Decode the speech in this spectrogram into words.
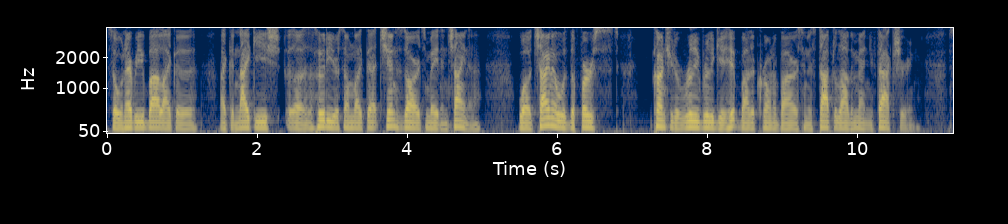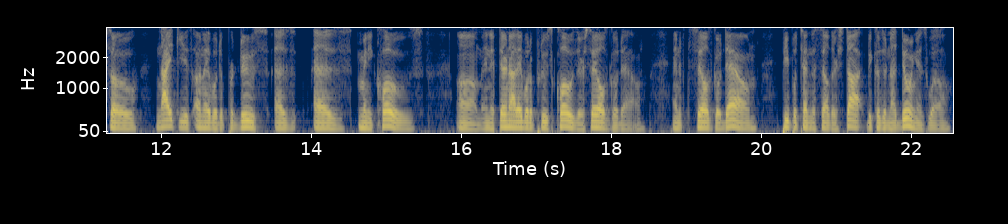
So whenever you buy like a like a Nike sh- uh, hoodie or something like that, chances are it's made in China. Well, China was the first country to really, really get hit by the coronavirus and it stopped a lot of the manufacturing. So Nike is unable to produce as as many clothes. Um, and if they're not able to produce clothes, their sales go down. And if the sales go down, people tend to sell their stock because they're not doing as well.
